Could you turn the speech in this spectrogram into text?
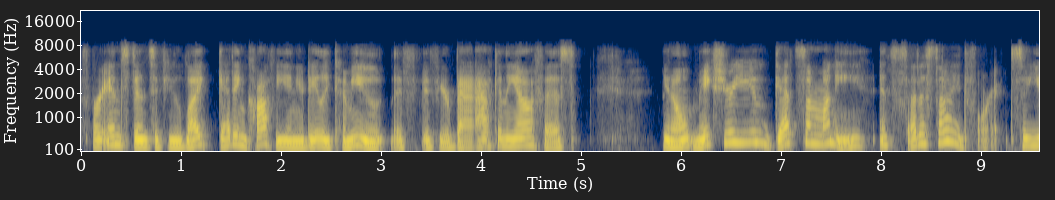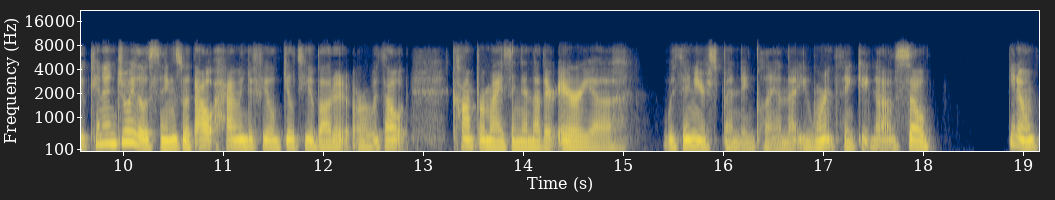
for instance, if you like getting coffee in your daily commute, if if you're back in the office, you know, make sure you get some money and set aside for it so you can enjoy those things without having to feel guilty about it or without compromising another area within your spending plan that you weren't thinking of. So, you know,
